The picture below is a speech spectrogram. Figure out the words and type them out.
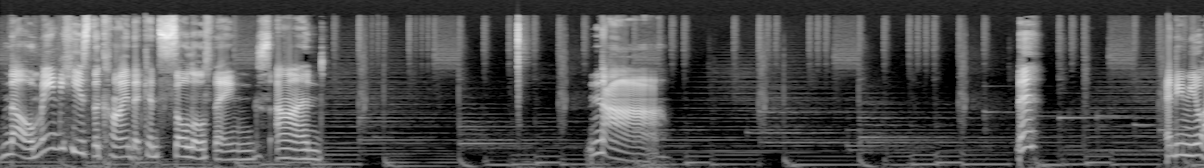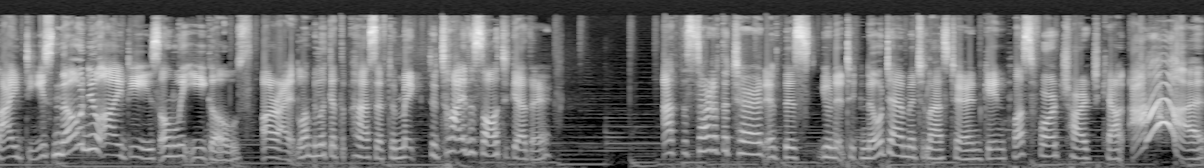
No, maybe he's the kind that can solo things, and... Nah. Eh. Any new IDs? No new IDs, only egos. Alright, let me look at the passive to make to tie this all together. At the start of the turn, if this unit took no damage last turn, gain plus 4 charge count. Ah!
